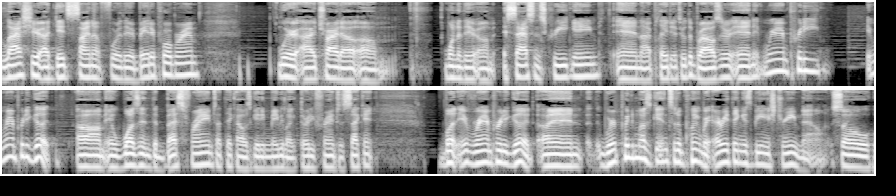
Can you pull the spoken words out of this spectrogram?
last year I did sign up for their beta program where I tried out um, one of their um, Assassin's Creed games and I played it through the browser and it ran pretty it ran pretty good. Um, it wasn't the best frames. I think I was getting maybe like 30 frames a second. But it ran pretty good. And we're pretty much getting to the point where everything is being streamed now. So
